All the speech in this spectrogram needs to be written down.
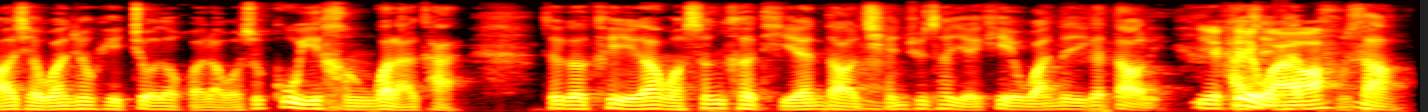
而且完全可以救得回来。我是故意横过来开，这个可以让我深刻体验到前驱车也可以玩的一个道理。也可以玩普桑，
